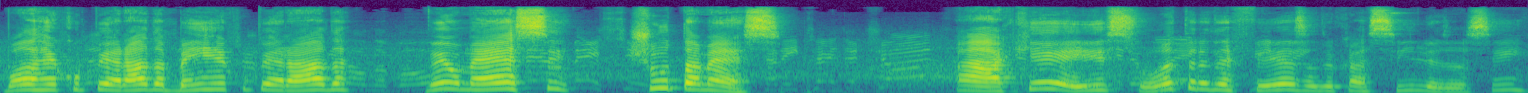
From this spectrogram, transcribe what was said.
Bola recuperada, bem recuperada. Vem o Messi. Chuta, Messi. Ah, que isso. Outra defesa do Cacilhas, assim.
